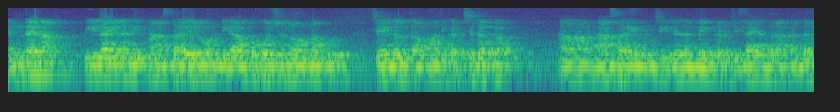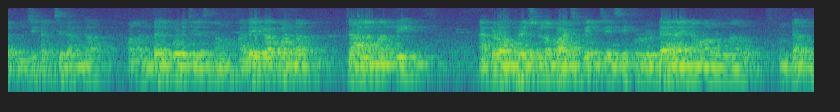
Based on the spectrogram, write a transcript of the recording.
ఎంతైనా వీలైనది మన స్థాయిలో ఉండి ఆ పొజిషన్లో ఉన్నప్పుడు చేయగలుగుతాము అది ఖచ్చితంగా నా స్థాయి నుంచి లేదంటే ఇక్కడ జిల్లా యంత్రాంగం తరపు నుంచి ఖచ్చితంగా వాళ్ళందరూ కూడా చేస్తాం. అదే కాకుండా చాలామంది అక్కడ ఆపరేషన్లో పార్టిసిపేట్ చేసి ఇప్పుడు రిటైర్ అయిన వాళ్ళు ఉన్నారు ఉంటారు.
